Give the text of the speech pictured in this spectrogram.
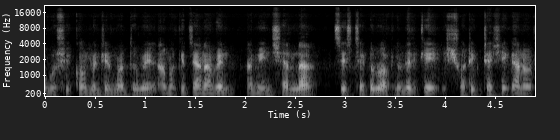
অবশ্যই কমেন্টের মাধ্যমে আমাকে জানাবেন। আমি ইনশাল্লাহ চেষ্টা করব আপনাদেরকে সঠিকটা শেখানোর।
